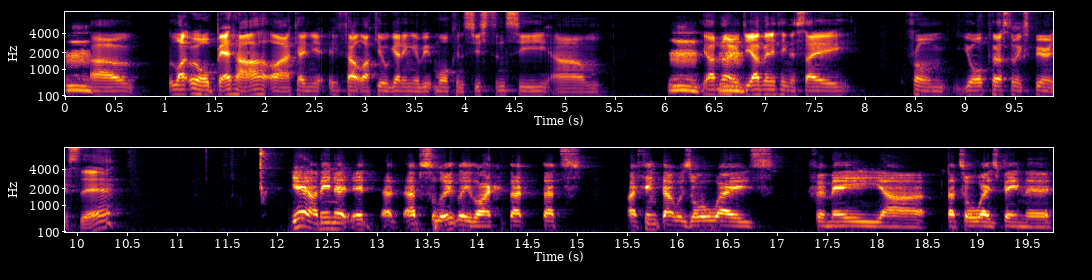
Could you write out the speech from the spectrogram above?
mm. uh, like or better, like and you, you felt like you were getting a bit more consistency. Um, Mm, yeah, I don't know. mm. Do you have anything to say from your personal experience there? Yeah, I mean, it, it, it absolutely like that. That's I think that was always for me. Uh, that's always been the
